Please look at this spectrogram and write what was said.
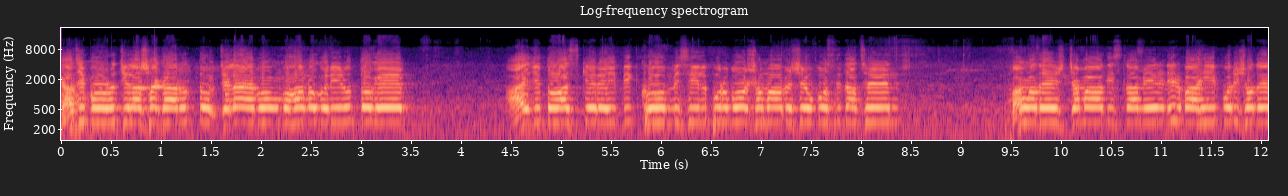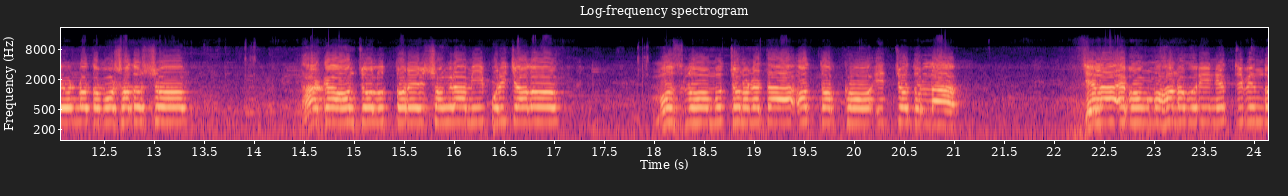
গাজীপুর জেলা শাখার উদ্যোগ, জেলা এবং মহানগরীর উদ্যোগে আয়োজিত আজকের এই বিক্ষোভ মিছিল পূর্ব সমাবেশে উপস্থিত আছেন বাংলাদেশ জামাত ইসলামের নির্বাহী পরিষদের অন্যতম সদস্য, ঢাকা অঞ্চল উত্তরের সংগ্রামী পরিচালক মজলুম জননেতা অধ্যক্ষ ইজ্জতুল্লাহ, জেলা এবং মহানগরী নেতৃবৃন্দ,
